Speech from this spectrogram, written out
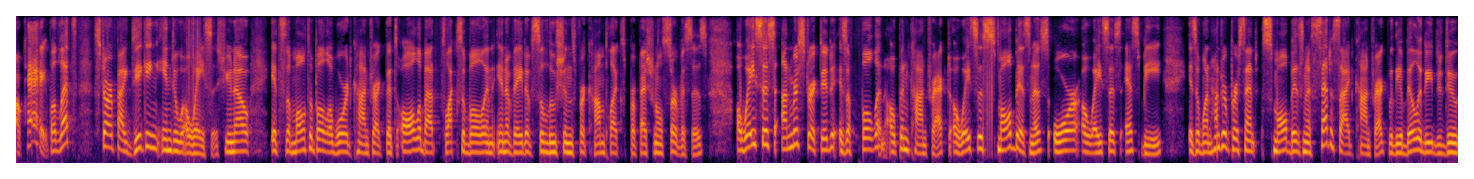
Okay, well, let's start by digging into OASIS. You know, it's the multiple award contract that's all about flexible and innovative solutions for complex professional services. OASIS Unrestricted is a full and open contract. OASIS Small Business, or OASIS SB, is a 100% small business set aside contract with the ability to do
